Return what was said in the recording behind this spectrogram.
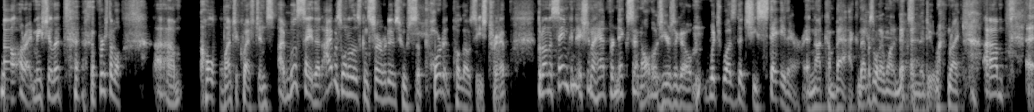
Well, all right, Misha, let first of all, um, a whole bunch of questions. I will say that I was one of those conservatives who supported Pelosi's trip, but on the same condition I had for Nixon all those years ago, which was that she stay there and not come back. That was what I wanted Nixon to do, right? Um, uh,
